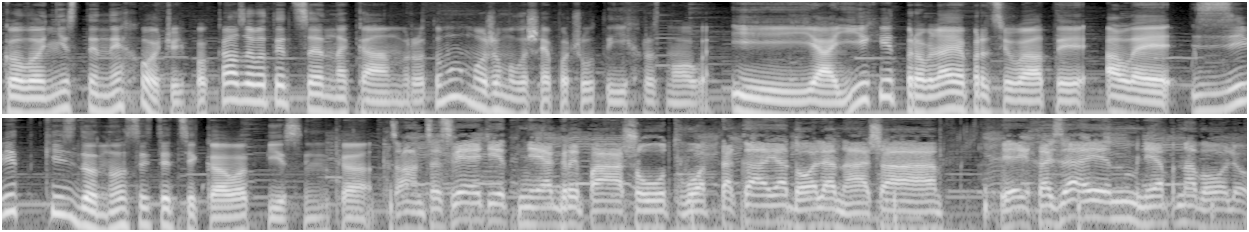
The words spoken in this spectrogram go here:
колоністи не хочуть показувати це на камеру, тому можемо лише почути їх розмови. І я їх відправляю працювати, але звідкись доноситься цікава пісенька. Солнце светит, негры пашут, вот такая доля наша. Эй, хозяин, мне б на волю.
